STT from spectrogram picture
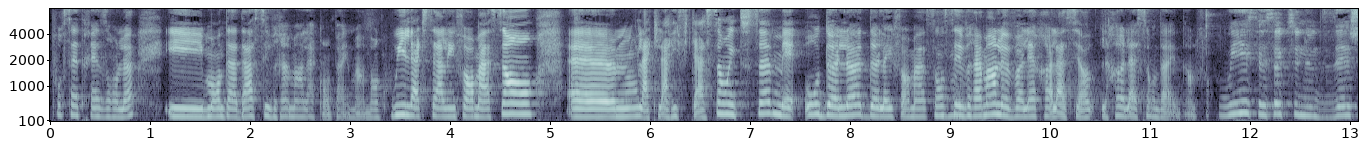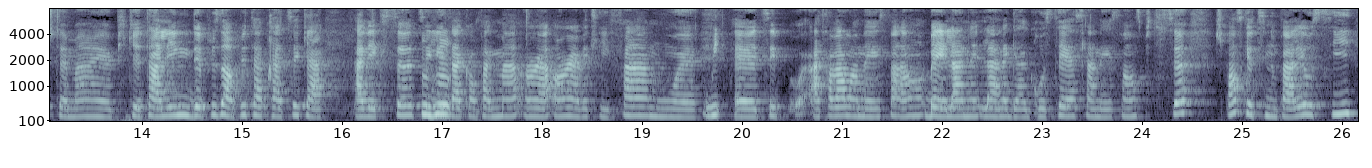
pour cette raison-là. Et mon dada, c'est vraiment l'accompagnement. Donc, oui, l'accès à l'information, euh, la clarification et tout ça, mais au-delà de l'information, c'est vraiment le volet relation, relation d'aide, dans le fond. Oui, c'est ça que tu nous disais justement, euh, puis que tu alignes de plus en plus ta pratique à- avec ça, tu sais, les accompagnements un à un avec les femmes ou, euh, Oui. euh, tu sais, à travers la naissance, ben, la, la, la grossesse, la naissance, puis tout ça. Je pense que tu nous parlais aussi,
